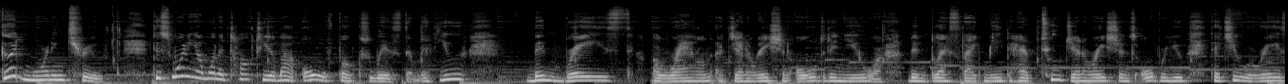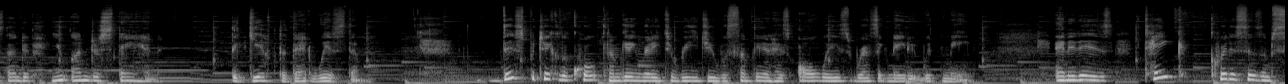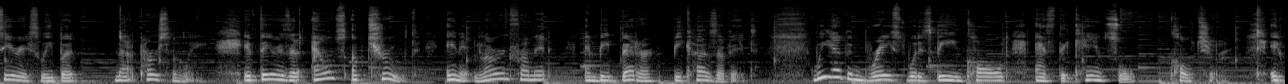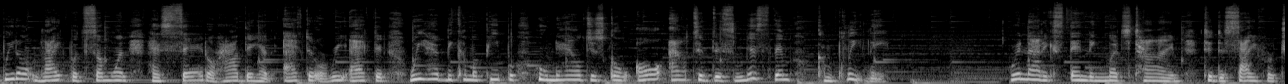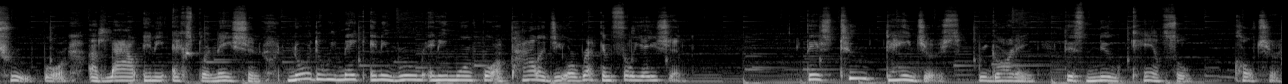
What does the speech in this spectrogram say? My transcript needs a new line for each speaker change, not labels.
Good morning, truth. This morning I want to talk to you about old folks' wisdom. If you've been raised around a generation older than you or been blessed like me to have two generations over you that you were raised under, you understand the gift of that wisdom. This particular quote that I'm getting ready to read you was something that has always resonated with me. And it is take criticism seriously, but not personally. If there is an ounce of truth in it, learn from it and be better because of it. We have embraced what is being called as the cancel culture. If we don't like what someone has said or how they have acted or reacted, we have become a people who now just go all out to dismiss them completely. We're not extending much time to decipher truth or allow any explanation, nor do we make any room anymore for apology or reconciliation. There's two dangers regarding this new cancel culture.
